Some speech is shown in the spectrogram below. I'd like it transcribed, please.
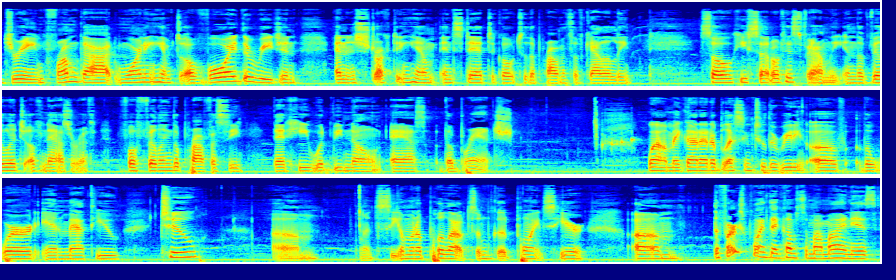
dream from God, warning him to avoid the region and instructing him instead to go to the province of Galilee. So he settled his family in the village of Nazareth, fulfilling the prophecy that he would be known as the branch. Wow, may God add a blessing to the reading of the word in Matthew 2. Um, let's see, I'm going to pull out some good points here. Um, the first point that comes to my mind is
